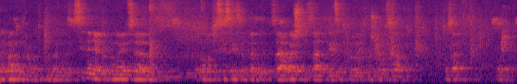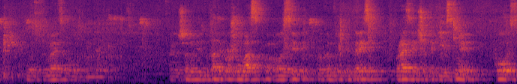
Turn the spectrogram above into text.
регламент роботи пленарного засідання пропонується роботу сесії завершити за 30 хвилин. Прошу голосувати. Хто за? Приймається. Е, Шановні депутати, прошу вас оголосити про конфлікт інтересів в разі, якщо такий існує, когось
